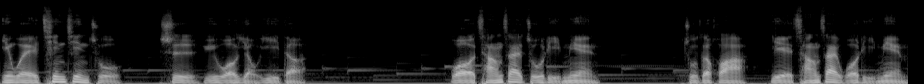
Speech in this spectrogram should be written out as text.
因为亲近主是与我有益的。我常在主里面，主的话也常在我里面。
